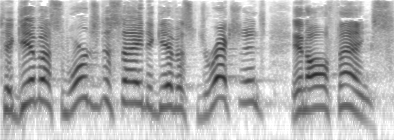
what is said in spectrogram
to give us words to say, to give us directions in all things.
